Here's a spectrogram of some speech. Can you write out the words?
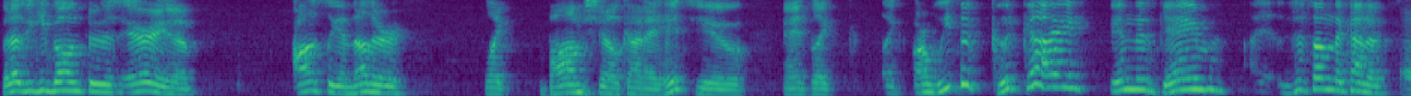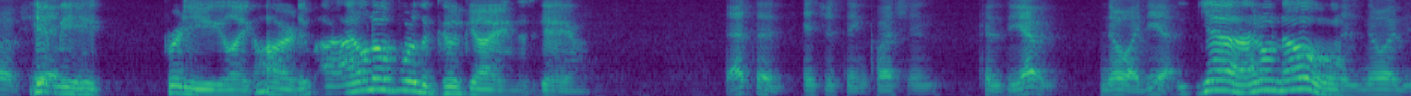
but as we keep going through this area, honestly, another like bombshell kind of hits you, and it's like, like, are we the good guy in this game? It's just something that kind of Oh hit me pretty like hard. I I don't know if we're the good guy in this game. That's an interesting question because you have no idea. Yeah, I don't know. There's no idea.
